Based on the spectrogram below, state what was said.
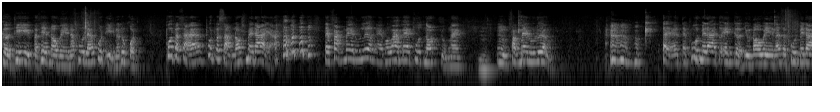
เกิดที่ประเทศนอร์เวย์นะพูดแล้วพูดอีกนะทุกคน พูดภาษาพูดภาษานอชไม่ได้อะ แต่ฟังแม่รู้เรื่องไง เพราะว่าแม่พูดนอชอยู่ไง อืมอืมฟังแม่รู้เรื่อง แต่แต่พูดไม่ได้ตัวเองเกิดอยู่นอร์เวย์นะแต่พูดไม่ได้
